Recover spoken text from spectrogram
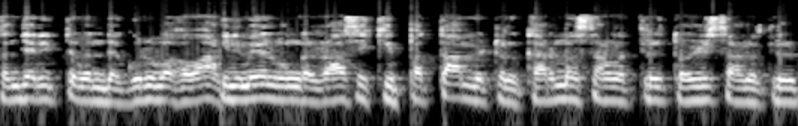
சஞ்சரித்து வந்த குரு பகவான் இனிமேல் உங்கள் ராசிக்கு பத்தாம் வீட்டில் கர்மஸ்தானத்தில் தொழில் ஸ்தானத்தில்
